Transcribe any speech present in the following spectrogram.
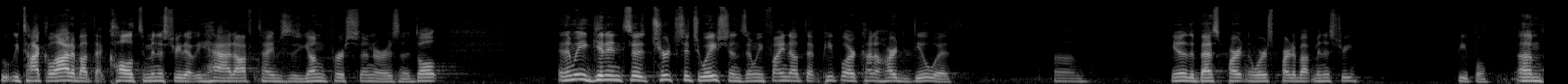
we talk a lot about that call to ministry that we had, oftentimes as a young person or as an adult. And then we get into church situations and we find out that people are kind of hard to deal with. Um, you know the best part and the worst part about ministry? People. Um,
